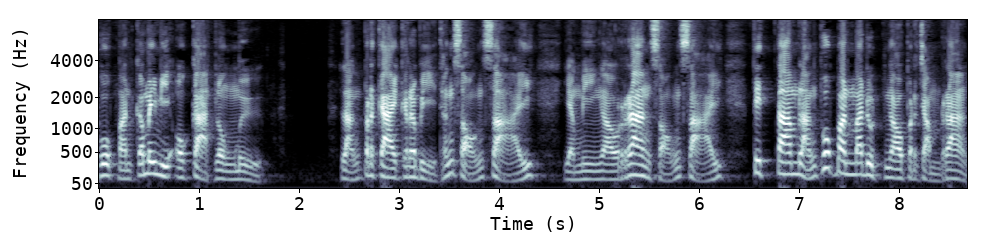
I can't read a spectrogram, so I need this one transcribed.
พวกมันก็ไม่มีโอกาสลงมือ หลังประกายกระบี่ทั้งสองสาย ยังมีเงาร่างสองสาย ติดตามหลังพวกมันมาดุดเงาประจำร่าง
